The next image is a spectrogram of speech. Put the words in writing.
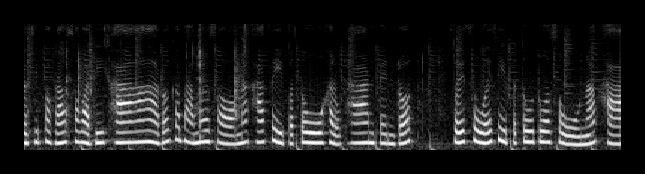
กระซิบบอกเราสวัสดีค่ะ รถกระบะมือสองนะคะสี่ประตูค่ะทุกท่านเป็นรถสวยๆสี่ประตูตัวสูงนะคะ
